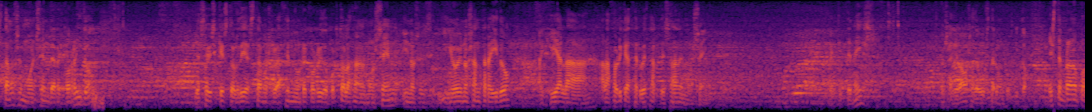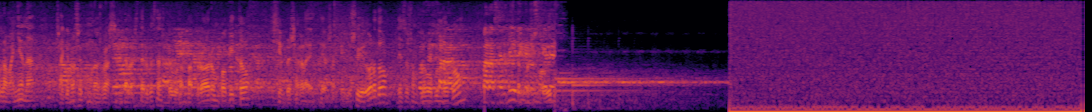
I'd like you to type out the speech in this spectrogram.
Estamos en Montseny de recorrido. Ya sabéis que estos días estamos haciendo un recorrido por toda la zona del Montseny y, nos- y hoy nos han traído aquí a la, a la fábrica de cerveza artesana de Montseny. Aquí tenéis. O sea que vamos a degustar un poquito. Es temprano por la mañana, o sea que no sé cómo nos va a sentar las cervezas, pero bueno, para probar un poquito siempre se agradece. O sea que yo soy Eduardo, esto es un Para servir y que nos quede.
